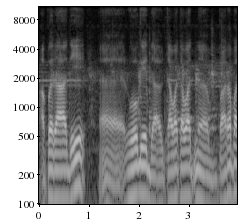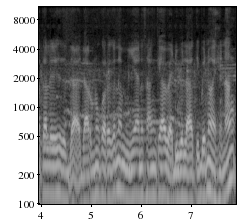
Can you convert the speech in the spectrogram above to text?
අපරාධේ රෝගේ තව තවත් බරපතල දරුණු කරගෙන මිය යන සංඛ්‍යාව වැඩි වෙලා තිබෙනවා. එහෙනම්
